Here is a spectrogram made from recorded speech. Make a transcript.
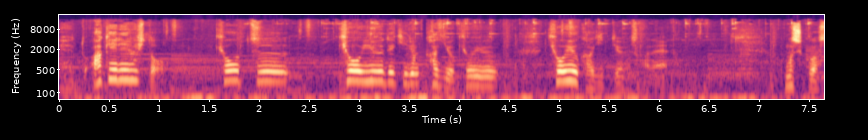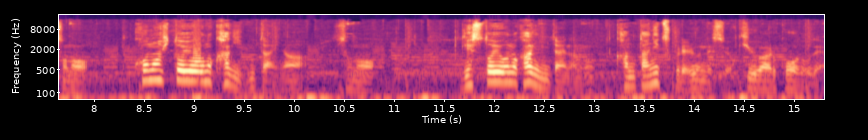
えーと、開けれる人共通共有できる鍵を共有共有鍵っていうんですかね。もしくはそのこの人用の鍵みたいなそのゲスト用の鍵みたいなの簡単に作れるんですよ。QR コードで。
